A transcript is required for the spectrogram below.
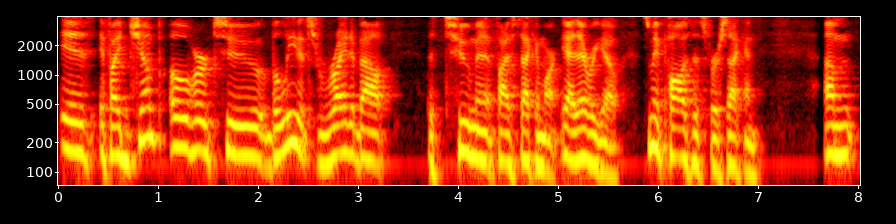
is if I jump over to, I believe it's right about the two minute five second mark. Yeah, there we go. So let me pause this for a second. Um,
